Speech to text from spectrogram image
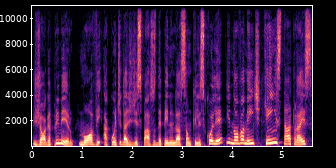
joga primeiro, move a quantidade de espaços dependendo da ação que ele escolher e novamente quem está atrás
